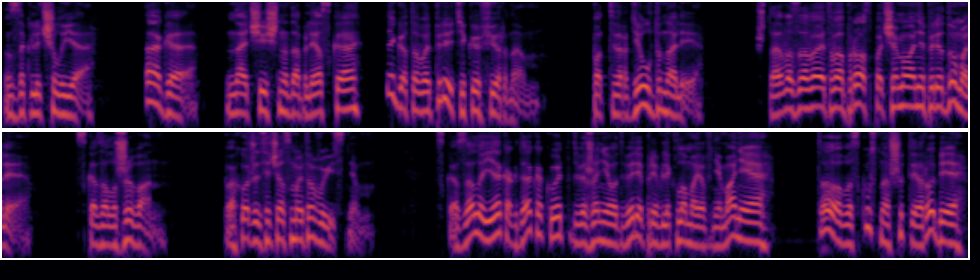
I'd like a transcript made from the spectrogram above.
Заключил я. Ага, начищено до блеска и готово перейти к эфирным. Подтвердил Донали. Что вызывает вопрос, почему они передумали? Сказал Живан. Похоже, сейчас мы это выясним. Сказала я, когда какое-то движение у двери привлекло мое внимание, то в искусно шитой робе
